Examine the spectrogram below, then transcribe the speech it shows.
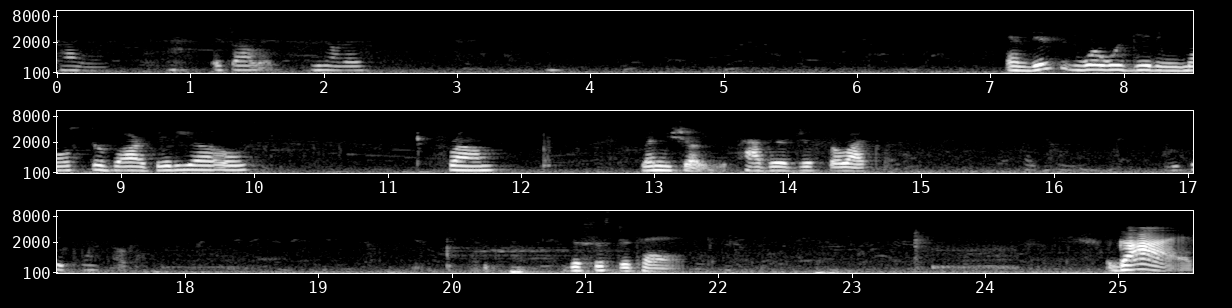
try to. It's already, you know. And this is where we're getting most of our videos from. Let me show you how they're just alike. One? Okay. The sister tag. Guys,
